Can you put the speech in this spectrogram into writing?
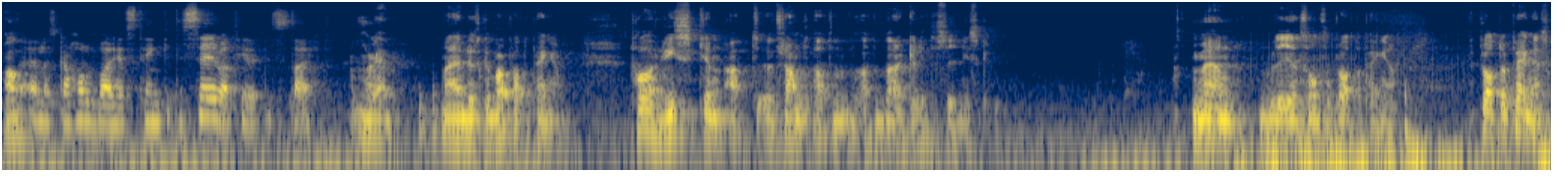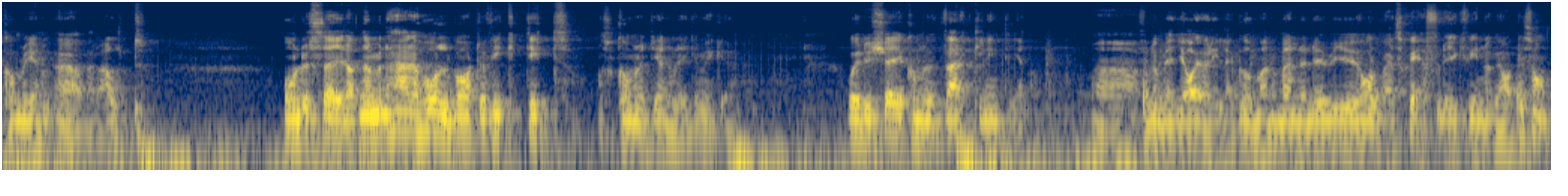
Ja. Eller ska hållbarhetstänket i sig vara tillräckligt starkt? Nej, Nej du ska bara prata pengar. Ta risken att, fram, att, att verka lite cynisk. Men bli en sån som pratar pengar. Pratar du pengar så kommer du igenom överallt. Och om du säger att Nej, men det här är hållbart och viktigt, och så kommer du inte igenom lika mycket. Och är du tjej kommer du verkligen inte igenom. Uh, för då blir jag, jag lilla gumman. Men du är ju hållbarhetschef och det är ju kvinnor vi har till sånt.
